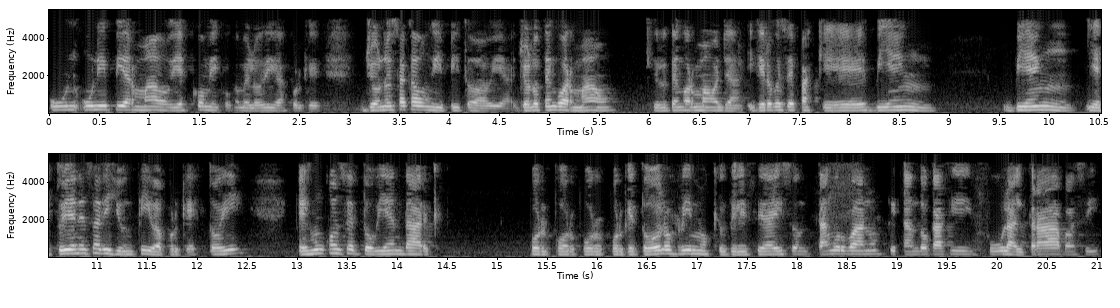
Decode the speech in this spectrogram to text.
un, un IP armado y es cómico que me lo digas porque yo no he sacado un IP todavía, yo lo tengo armado, yo lo tengo armado ya y quiero que sepas que es bien, bien, y estoy en esa disyuntiva porque estoy, es un concepto bien dark, por, por, por, porque todos los ritmos que utilicé ahí son tan urbanos, quitando casi full al trap, así,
